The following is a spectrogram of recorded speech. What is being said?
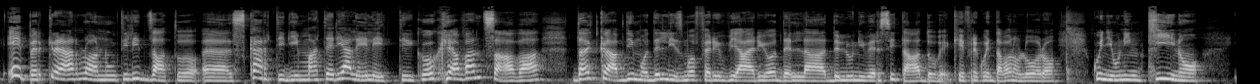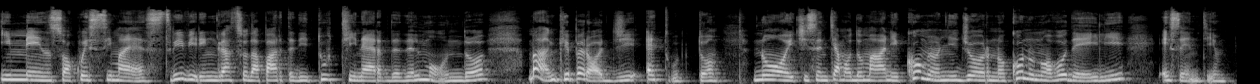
e per crearlo hanno utilizzato eh, scarti di materiale elettrico che avanzava dal club di modellismo ferroviario della, dell'università dove, che frequentavano loro. Quindi un inchino immenso a questi maestri, vi ringrazio da parte di tutti i nerd del mondo, ma anche per oggi è tutto. Noi ci sentiamo domani come ogni giorno con un nuovo daily e senti,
